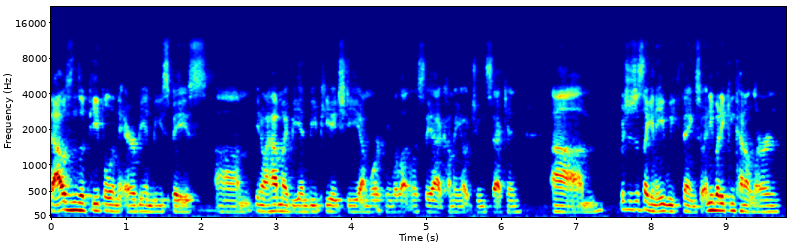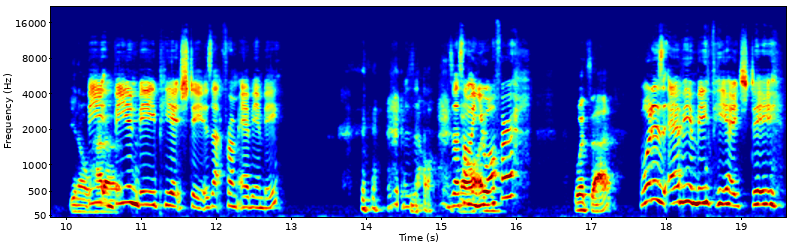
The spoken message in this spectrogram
thousands of people in the Airbnb space. Um, you know, I have my BNB PhD. I'm working relentlessly at coming out June second, um, which is just like an eight week thing. So anybody can kind of learn. You know, B and B PhD is that from Airbnb? Is, no, that, is that no, something you I, offer? What's that? What is Airbnb PhD?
